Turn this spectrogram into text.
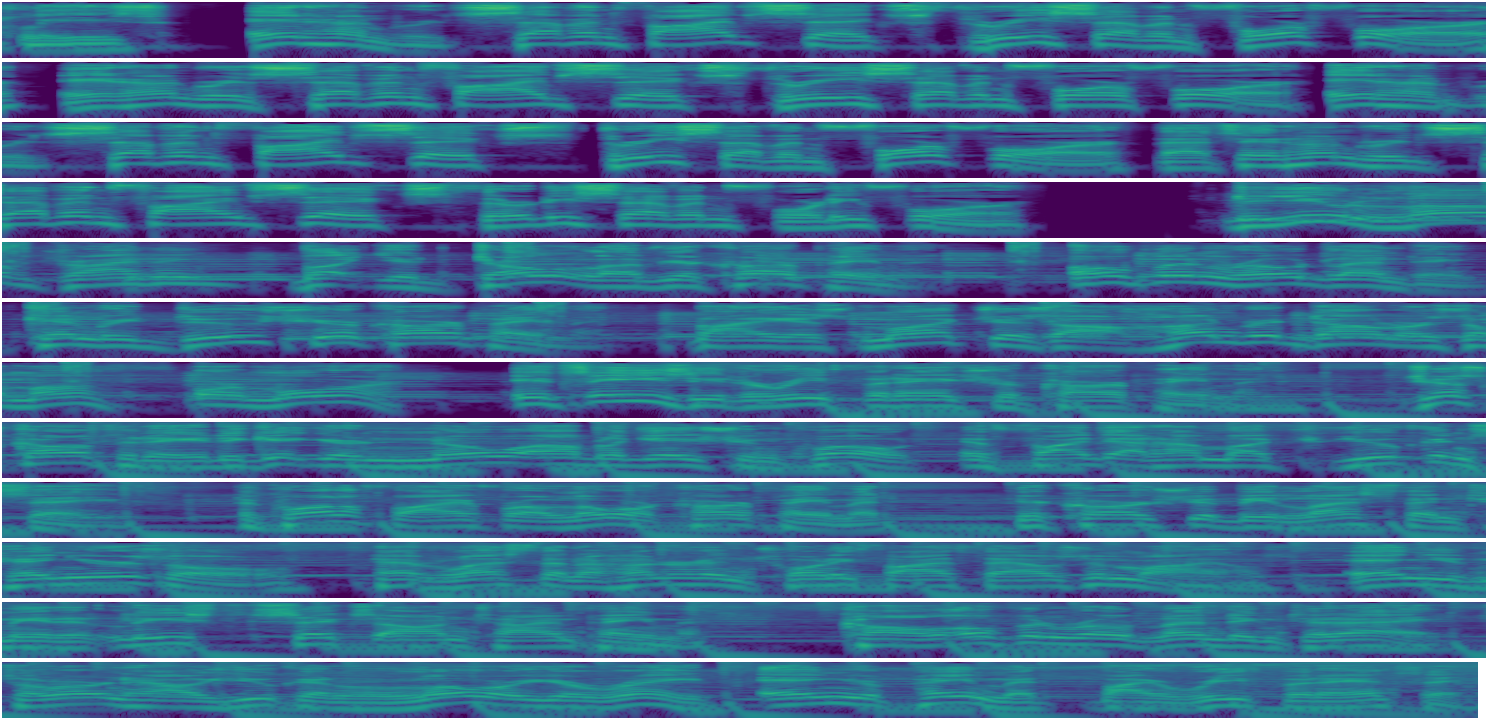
please. 800 756 3744. 800 756 3744. 800 756 3744. That's 800 756 3744. Do you love driving, but you don't love your car payment? Open Road Lending can reduce your car payment by as much as $100 a month or more. It's easy to refinance your car payment. Just call today to get your no obligation quote and find out how much you can save. To qualify for a lower car payment, your car should be less than 10 years old, have less than 125,000 miles, and you've made at least six on time payments. Call Open Road Lending today to learn how you can lower your rate and your payment by refinancing.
